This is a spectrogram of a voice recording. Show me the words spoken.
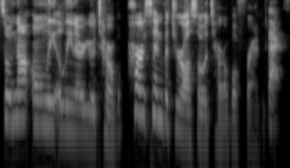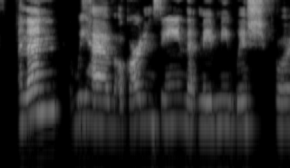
So not only Alina are you a terrible person, but you're also a terrible friend. Facts. And then we have a garden scene that made me wish for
